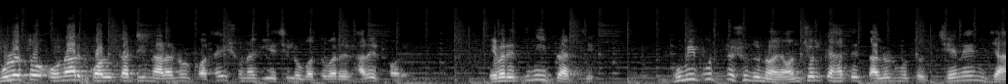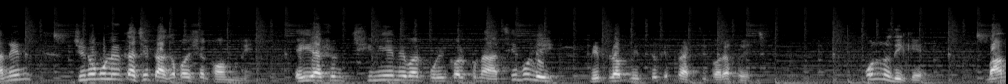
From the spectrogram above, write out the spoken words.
মূলত ওনার কলকাঠি নাড়ানোর কথাই শোনা গিয়েছিল গতবারের হারের পরে। এবারে তিনিই প্রার্থী। ভূমিপুত্র শুধু নয়, অঞ্চলকে হাতের তালুর মতো চেনেন, জানেন, তৃণমূলের কাছে টাকা পয়সা কম নেই। এই আসন ছিনিয়ে নেবার পরিকল্পনা আছে বলেই বিপ্লব মিত্রকে প্রার্থী করা হয়েছে। অন্যদিকে, বাম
